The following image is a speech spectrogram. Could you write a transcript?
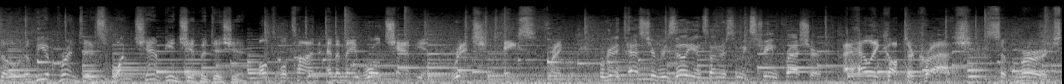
Episode of The Apprentice, One Championship Edition. multiple time MMA world champion, Rich Ace Franklin. We're going to test your resilience under some extreme pressure. A helicopter crash, submerged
